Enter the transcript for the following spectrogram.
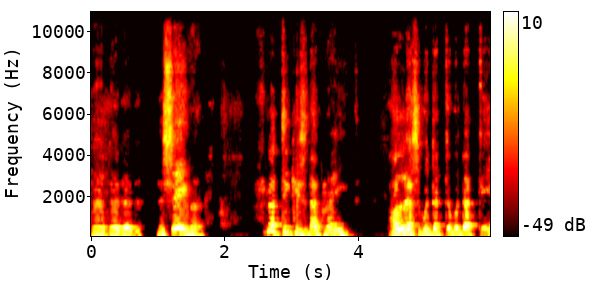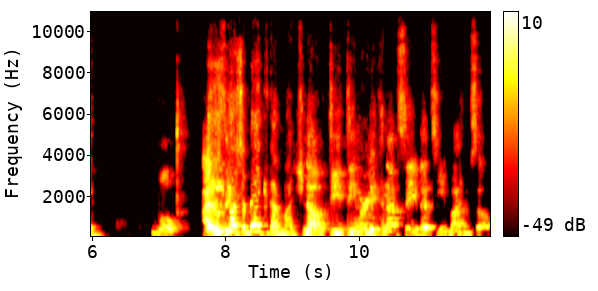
the the the, the saver. I don't think he's that great, unless with that with that team. Well, I don't he think. doesn't make that much. No, Di, Di Maria cannot save that team by himself.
